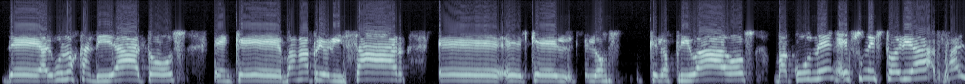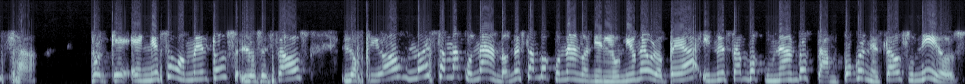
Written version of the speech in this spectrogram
de algunos candidatos en que van a priorizar eh, que, los, que los privados vacunen es una historia falsa, porque en esos momentos los estados, los privados no están vacunando, no están vacunando ni en la Unión Europea y no están vacunando tampoco en Estados Unidos.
